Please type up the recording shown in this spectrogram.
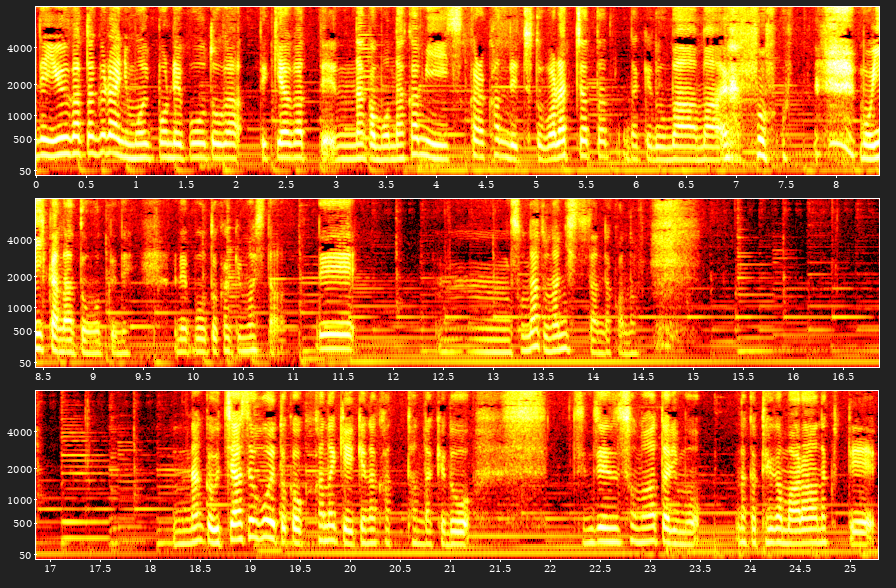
で、夕方ぐらいにもう1本レポートが出来上がって、なんかもう中身すっから噛んでちょっと笑っちゃったんだけど、まあまあ、もう、もういいかなと思ってね、レポート書きました。で、うん、その後何してたんだかな。なんか打ち合わせ声とかを書かなきゃいけなかったんだけど、全然そのあたりもなんか手が回らなくて、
